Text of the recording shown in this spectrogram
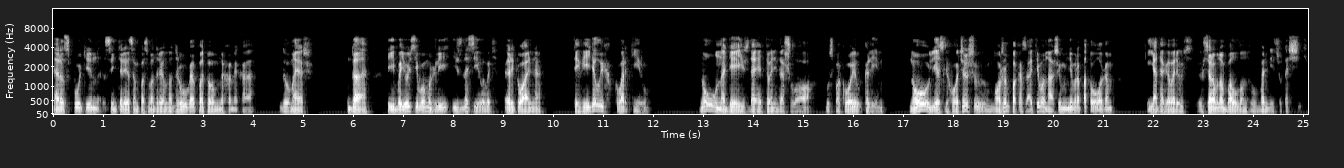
Распутин с интересом посмотрел на друга, потом на хомяка. Думаешь? Да, и, боюсь, его могли изнасиловать ритуально. Ты видел их в квартиру? Ну, надеюсь, до этого не дошло, успокоил Клим. Ну, если хочешь, можем показать его нашим невропатологам. Я договорюсь, все равно баллон в больницу тащить.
